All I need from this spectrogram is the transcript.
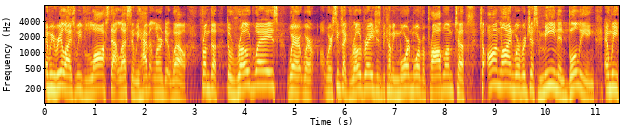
and we realize we've lost that lesson. We haven't learned it well. From the, the roadways where, where, where it seems like road rage is becoming more and more of a problem to, to online where we're just mean and bullying. And we,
